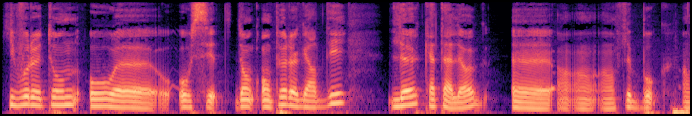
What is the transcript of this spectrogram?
qui vous retourne au, euh, au site. Donc, on peut regarder le catalogue euh, en, en, flipbook, en,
